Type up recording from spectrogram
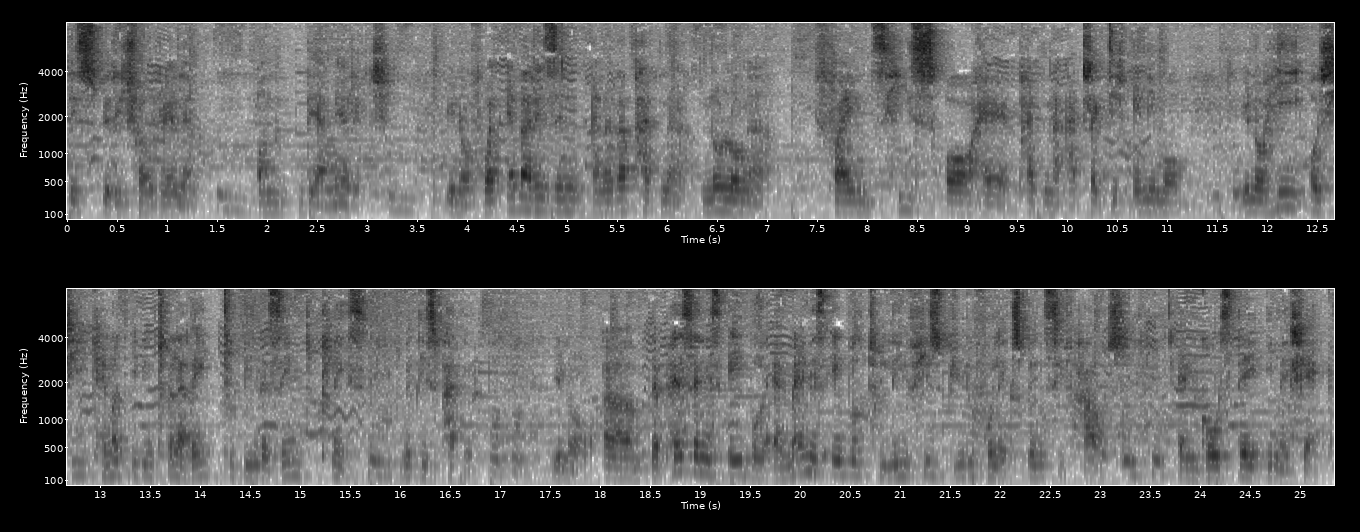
this spiritual realm on their marriage. You know, for whatever reason, another partner no longer finds his or her partner attractive anymore. Mm-hmm. You know, he or she cannot even tolerate to be in the same place mm. with his partner. Mm-hmm. You know, um, the person is able, a man is able to leave his beautiful, expensive house mm-hmm. and go stay in a shack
